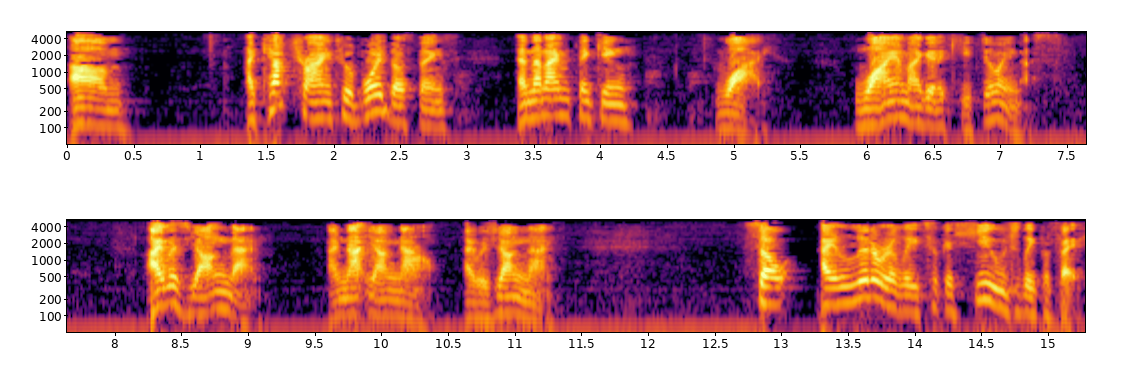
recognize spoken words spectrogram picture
Um, I kept trying to avoid those things, and then I'm thinking, why? Why am I going to keep doing this? I was young then. I'm not young now. I was young then. So I literally took a huge leap of faith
